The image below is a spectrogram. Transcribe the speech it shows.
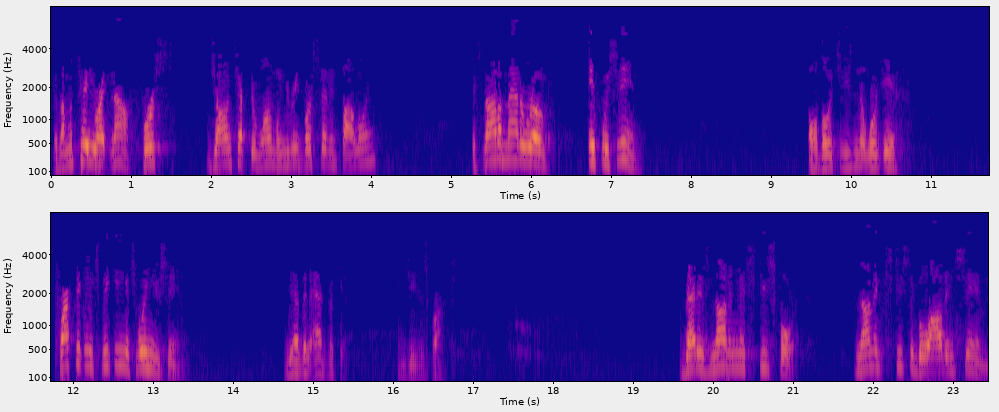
Because I'm going to tell you right now, First John chapter 1, when you read verse 7 following, it's not a matter of if we sin. Although it's using the word if. Practically speaking, it's when you sin. You have an advocate in Jesus Christ. That is not an excuse for it. Not an excuse to go out and sin.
